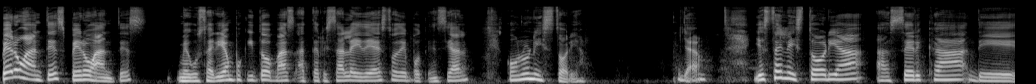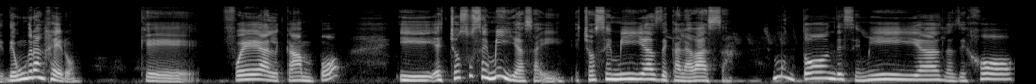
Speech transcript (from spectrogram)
Pero antes, pero antes, me gustaría un poquito más aterrizar la idea de esto de potencial con una historia. ¿Ya? Y esta es la historia acerca de un granjero que fue al campo y echó sus semillas ahí, echó semillas de calabaza, un montón de semillas, las dejó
